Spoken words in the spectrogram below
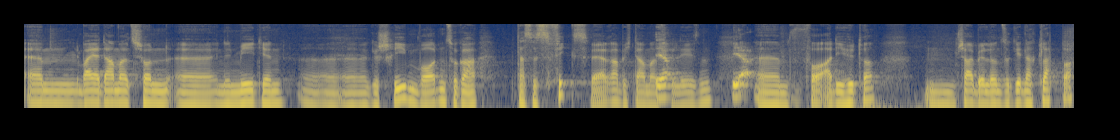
ähm, war ja damals schon äh, in den Medien äh, äh geschrieben worden, sogar dass es fix wäre, habe ich damals ja. gelesen, ja. Ähm, vor Adi Hütter. Xabi hm, Alonso geht nach Gladbach.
